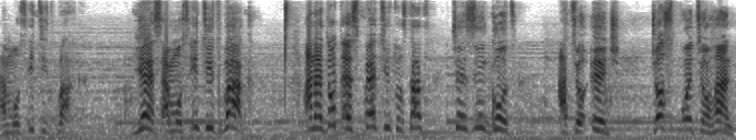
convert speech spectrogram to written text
I must eat it back. Yes, I must eat it back. And I don't expect you to start chasing goats at your age. Just point your hand.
